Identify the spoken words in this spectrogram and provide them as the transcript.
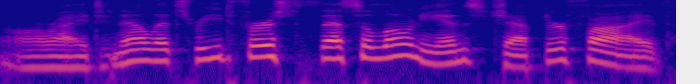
All right, now let's read First Thessalonians chapter 5.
